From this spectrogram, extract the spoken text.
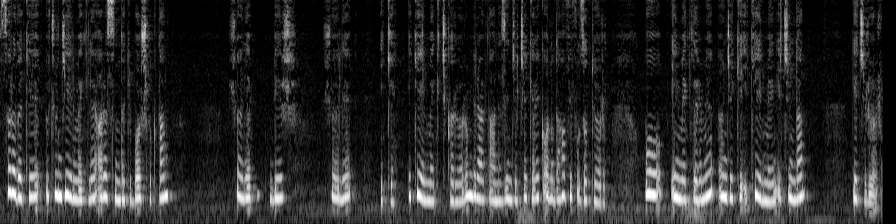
Sıradaki üçüncü ilmekle arasındaki boşluktan şöyle bir şöyle iki iki ilmek çıkarıyorum birer tane zincir çekerek onu da hafif uzatıyorum bu ilmeklerimi önceki iki ilmeğin içinden geçiriyorum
